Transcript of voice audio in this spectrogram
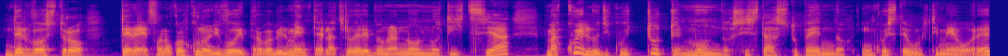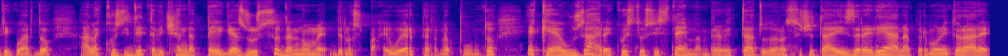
del vostro telefono, qualcuno di voi probabilmente la troverebbe una non notizia, ma quello di cui tutto il mondo si sta stupendo in queste ultime ore riguardo alla cosiddetta vicenda Pegasus, dal nome dello spyware per l'appunto, è che a usare questo sistema brevettato da una società israeliana per monitorare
